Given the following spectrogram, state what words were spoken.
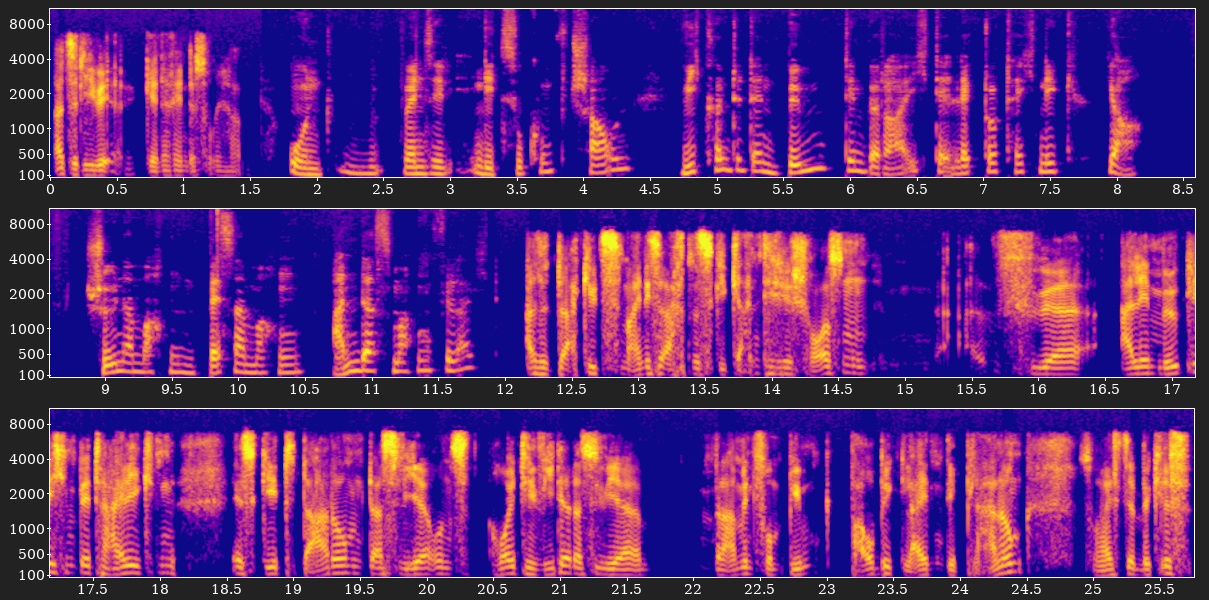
also die wir generell in der Summe haben. Und wenn Sie in die Zukunft schauen, wie könnte denn BIM den Bereich der Elektrotechnik ja schöner machen, besser machen, anders machen vielleicht? Also da gibt es meines Erachtens gigantische Chancen für alle möglichen Beteiligten. Es geht darum, dass wir uns heute wieder, dass wir im Rahmen von BIM baubegleitende Planung, so heißt der Begriff,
